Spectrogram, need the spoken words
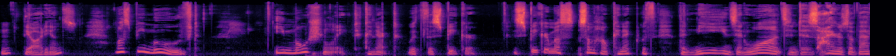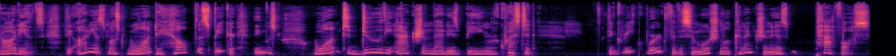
hmm, the audience, must be moved emotionally to connect with the speaker. The speaker must somehow connect with the needs and wants and desires of that audience. The audience must want to help the speaker. They must want to do the action that is being requested. The Greek word for this emotional connection is pathos.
